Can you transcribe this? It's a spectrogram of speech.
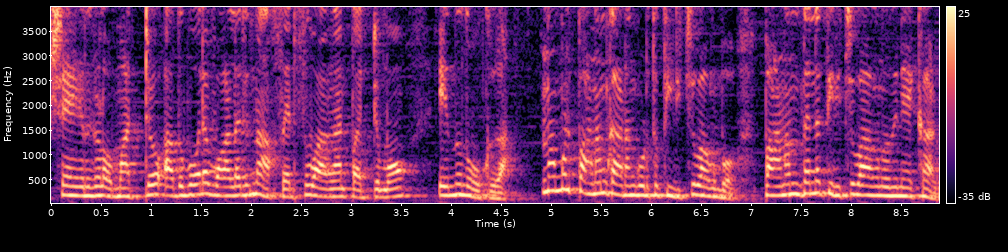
ഷെയറുകളോ മറ്റോ അതുപോലെ വളരുന്ന അസറ്റ്സ് വാങ്ങാൻ പറ്റുമോ എന്ന് നോക്കുക. നമ്മൾ പണം കടം കൊടുത്ത് തിരിച്ചു വാങ്ങുമ്പോൾ പണം തന്നെ തിരിച്ചു വാങ്ങുന്നതിനേക്കാൾ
